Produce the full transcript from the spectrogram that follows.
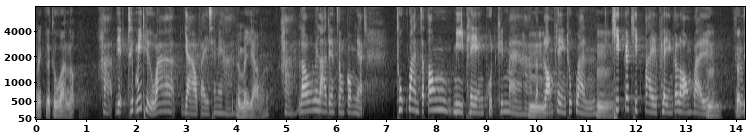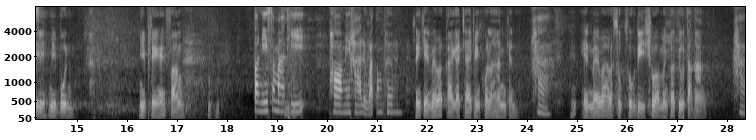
ไม่เกิดทุกวันหรอกค่ะเดี๋ยวถือไม่ถือว่ายาวไปใช่ไหมคะมันไม่ยาวอะค่ะ แล้วเวลาเดินจงกรมเนี่ย ทุกวันจะต้องมีเพลงผุดขึ้นมาค่ะแบบร้องเพลงทุกวัน คิดก็คิดไป เพลงก็ร้องไปอืมก็ดีรู้สึมีบุญ มีเพลงให้ฟัง ตอนนี้สมาธิ พอไหมคะ หรือว่าต้องเพิ่ม สังเกตไหมว่ากายกับใจเป็นคนละอันกัน ค่ะ เห็นไหมว่าสุขทุกข์ดีชั่วมันก็อยู่ต่างหากค่ะ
